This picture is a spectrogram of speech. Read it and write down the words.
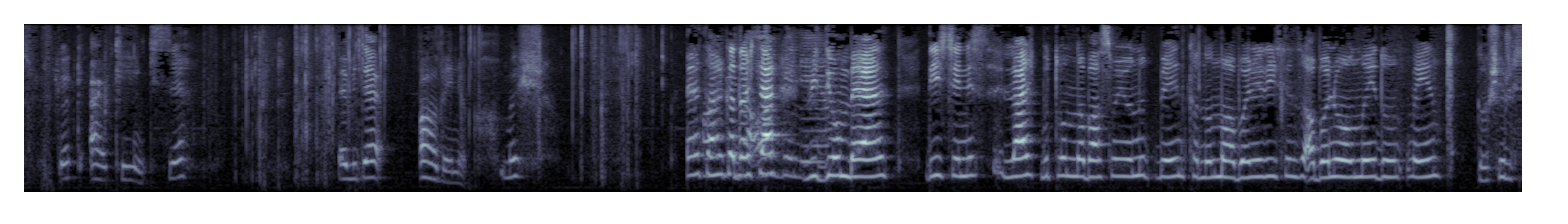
süt kek erkeğinkisi. Ve bir de al beni almış. Evet arkadaşlar videomu beğendiyseniz like butonuna basmayı unutmayın. Kanalıma abone değilseniz abone olmayı da unutmayın. Görüşürüz.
